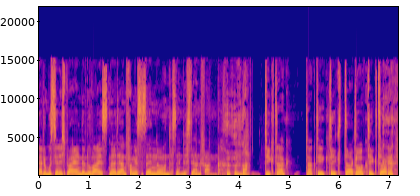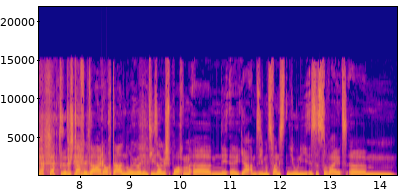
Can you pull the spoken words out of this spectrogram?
Ja, du musst ja nicht beeilen, denn du weißt, ne, der Anfang ist das Ende und das Ende ist der Anfang. Tick-Tack, Taktik. Tick-Tack, Tock. Tick-Tock. Dritte Staffel Dark, auch da nur über den Teaser gesprochen. Ähm, nee, äh, ja, am 27. Juni ist es soweit. Ähm,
